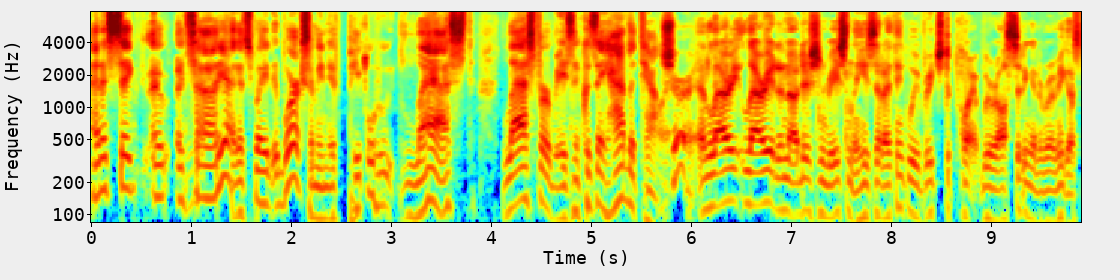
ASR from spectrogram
and it's like uh, it's uh, yeah, that's the way it works. I mean, if people who last last for a reason because they have the talent. Sure. And Larry, Larry at an audition recently, he said, "I think we've reached a point." We were all sitting in a room. He goes,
